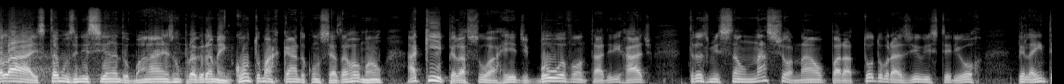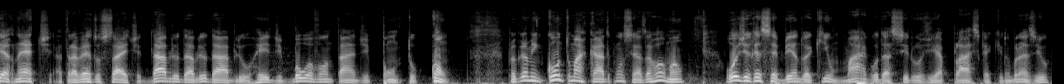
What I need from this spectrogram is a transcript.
Olá, estamos iniciando mais um programa Encontro Marcado com César Romão, aqui pela sua rede Boa Vontade de Rádio, transmissão nacional para todo o Brasil e exterior pela internet, através do site www.redeboavontade.com. Programa Encontro Marcado com César Romão, hoje recebendo aqui um mago da cirurgia plástica aqui no Brasil,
